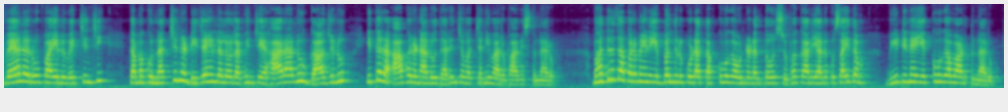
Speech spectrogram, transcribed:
వేల రూపాయలు వెచ్చించి తమకు నచ్చిన డిజైన్లలో లభించే హారాలు గాజులు ఇతర ఆభరణాలు ధరించవచ్చని వారు భావిస్తున్నారు. భద్రతాపరమైన ఇబ్బందులు కూడా తక్కువగా ఉండడంతో శుభకార్యాలకు సైతం వీటినే ఎక్కువగా వాడుతున్నారు.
